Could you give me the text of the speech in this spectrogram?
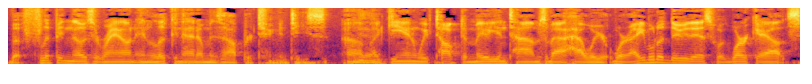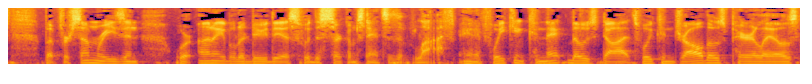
but flipping those around and looking at them as opportunities. Um, Yeah. Again, we've talked a million times about how we're we're able to do this with workouts, but for some reason we're unable to do this with the circumstances of life. And if we can connect those dots, we can draw those parallels.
